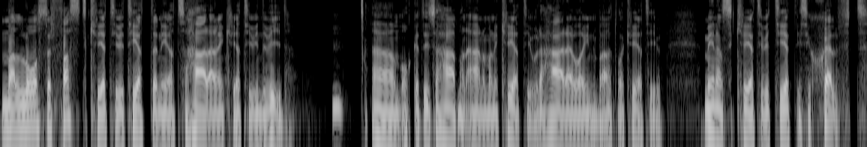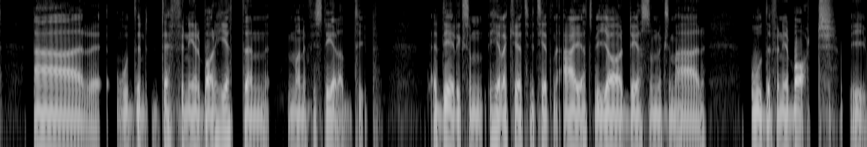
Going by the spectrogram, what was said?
man låser fast kreativiteten i att så här är en kreativ individ. Mm. Ehm, och att det är så här man är när man är kreativ och det här är vad det innebär att vara kreativ. Medan kreativitet i sig självt är odefinierbarheten manifesterad typ. Det är liksom, hela kreativiteten är ju att vi gör det som liksom är odefinierbart. Vi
